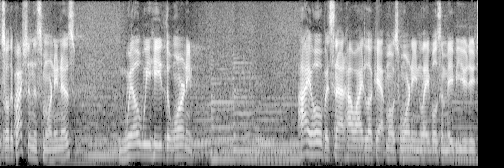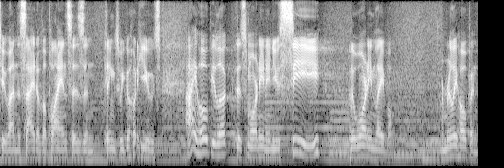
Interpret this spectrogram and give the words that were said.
So, the question this morning is Will we heed the warning? I hope it's not how I look at most warning labels, and maybe you do too, on the side of appliances and things we go to use. I hope you look this morning and you see the warning label. I'm really hoping.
